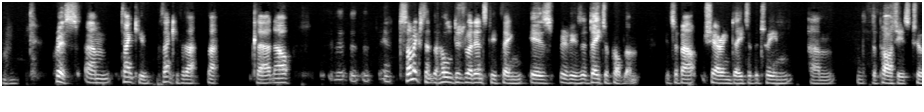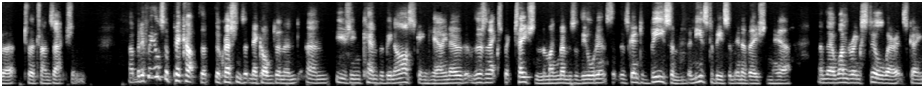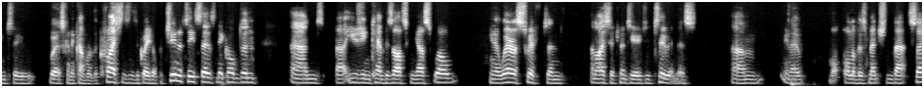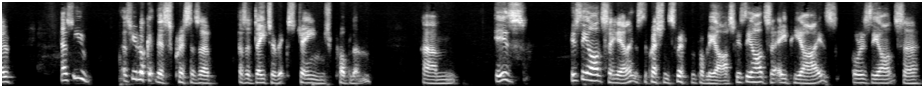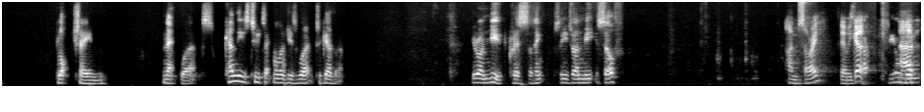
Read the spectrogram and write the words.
Mm-hmm. Chris, um, thank you. Thank you for that, that Claire. Now, to some extent, the whole digital identity thing is really is a data problem. It's about sharing data between um, the parties to a to a transaction. Uh, but if we also pick up the, the questions that Nick Ogden and, and Eugene Kemp have been asking here, you know, there's an expectation among members of the audience that there's going to be some, there needs to be some innovation here, and they're wondering still where it's going to where it's going to come from. The crisis is a great opportunity, says Nick Ogden, and uh, Eugene Kemp is asking us, well, you know, where are Swift and, and ISO 20022 in this? Um, you know, Oliver's mentioned that. So as you as you look at this, Chris, as a as a data exchange problem, um, is is the answer here? I think it's the question Swift would probably ask: Is the answer APIs or is the answer blockchain networks? Can these two technologies work together? You're on mute, Chris. I think so. You need to unmute yourself. I'm sorry. There we go. Um,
